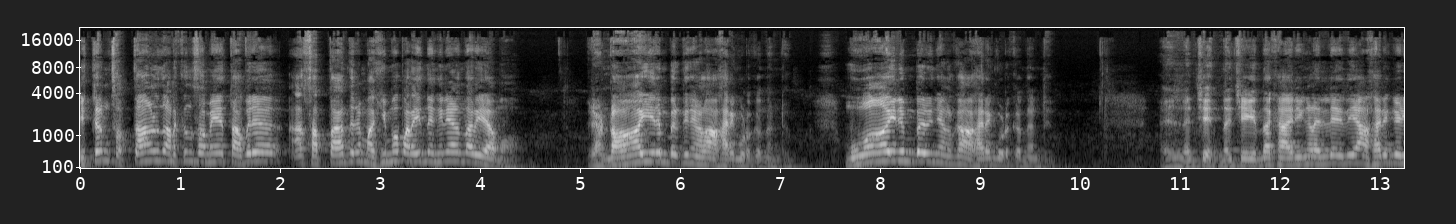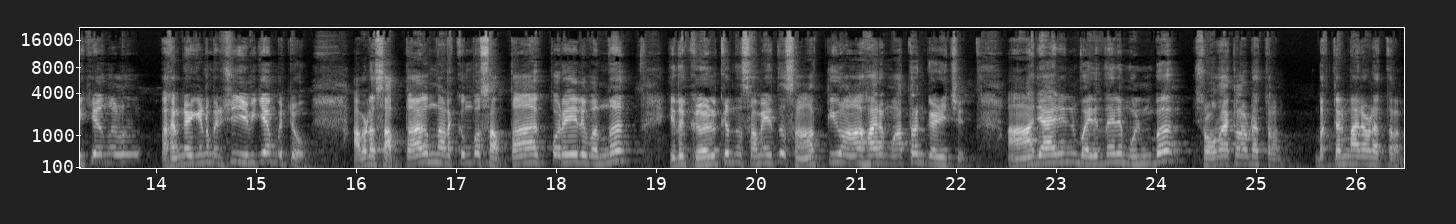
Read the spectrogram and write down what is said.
ഇത്തരം സപ്താഹങ്ങൾ നടക്കുന്ന സമയത്ത് അവർ ആ സപ്താഹത്തിന്റെ മഹിമ പറയുന്നത് എങ്ങനെയാണെന്ന് അറിയാമോ? രണ്ടായിരം പേർക്ക് ഞങ്ങൾ ആഹാരം കൊടുക്കുന്നുണ്ട്. മൂവായിരം പേര് ഞങ്ങൾക്ക് ആഹാരം കൊടുക്കുന്നുണ്ട്. എല്ലാം ചെന്ന് ചെയ്യുന്ന കാര്യങ്ങളല്ലേ ഇത് ആഹാരം കഴിക്കുക എന്നുള്ളത്? ആഹാരം കഴിക്കേണ്ട മനുഷ്യൻ ജീവിക്കാൻ പറ്റുമോ? അവിടെ സപ്താഹം നടക്കുമ്പോൾ സപ്താഹപ്പുറയിൽ വന്ന് ഇത് കേൾക്കുന്ന സമയത്ത് സാത്വികം ആഹാരം മാത്രം കഴിച്ച് ആചാര്യൻ വരുന്നതിന് മുൻപ് ശ്രോതാക്കൾ അവിടെ എത്തണം. ഭക്തന്മാരവിടെ എത്തണം.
